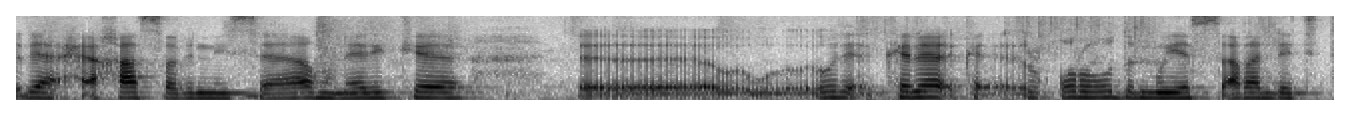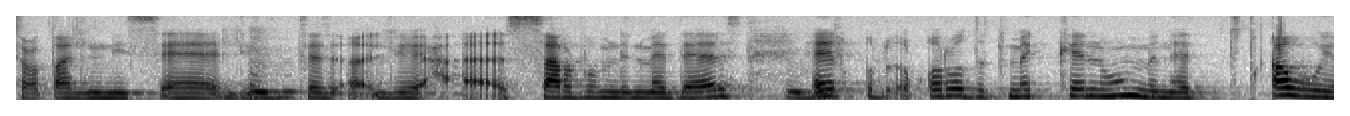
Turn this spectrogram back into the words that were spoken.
لائحة خاصة بالنساء. هنالك القروض الميسرة التي تعطى للنساء للسرب من المدارس. هذه القروض تمكنهم من تقوي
